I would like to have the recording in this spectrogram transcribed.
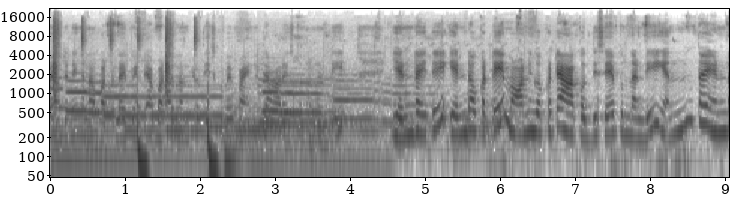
వెంటనే ఇంకా నా బట్టలు అయిపోయింటే ఆ బట్టలు అంతా తీసుకుపోయి పైన అయితే ఆరేస్తున్నానండి ఎండ అయితే ఎండ ఒకటే మార్నింగ్ ఒకటే ఆ కొద్దిసేపు ఉందండి. ఎంత ఎండ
